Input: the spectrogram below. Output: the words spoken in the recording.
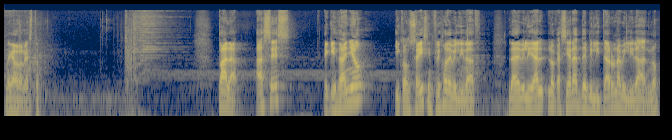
Me quedo con esto Pala Haces X daño Y con 6 inflijo debilidad. La debilidad lo que hacía era debilitar una habilidad, ¿no?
